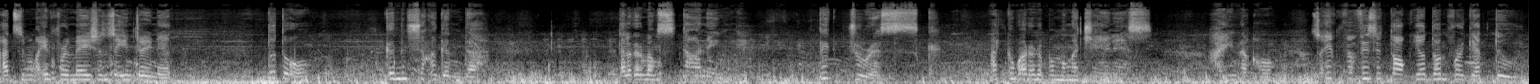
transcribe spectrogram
at sa mga information sa internet, totoo, ganun siya kaganda. Talaga namang stunning, picturesque, at kung ano na pang mga Chinese. Ay nako. So if you visit Tokyo, don't forget to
